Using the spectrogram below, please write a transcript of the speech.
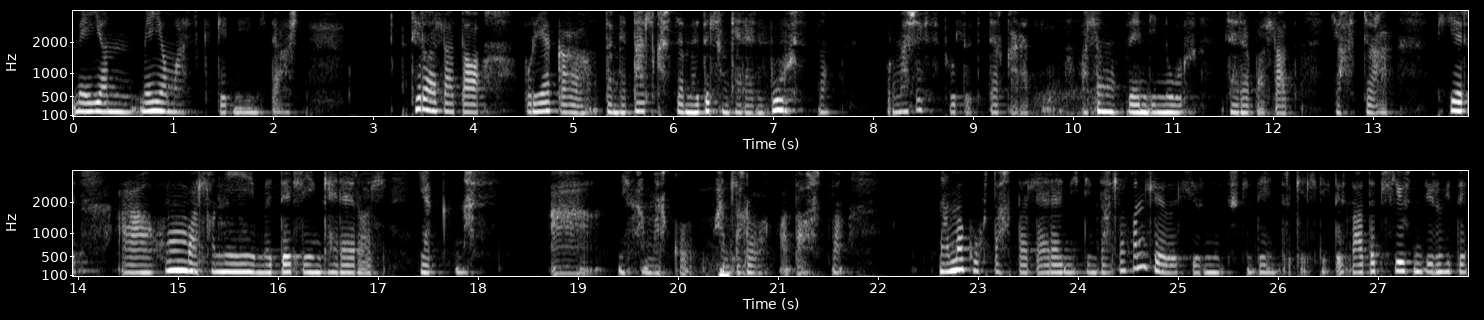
Mayon Mayo Musk гэдэг нэг юм ихтэй байгаа шүү дээ. Тэр бол одоо бүр яг одоо ингээд даал гарсан модельхэн карьер нь бүр өссөн. Бүр маш их сэтгүүлүүд дээр гараад олон брендийн нүүр царай болоод явж байгаа. Тэгэхээр хүн болгоны моделийн карьер бол яг нас а нэг хамаарахгүй хандлага руу одоо орцсон. Намайг хүүхд байхад бол арай нэг тийм залуухан л байвал ер нь үзэсгэлэнтэй энэ төр гээл тэгдээс. Одоо дэлхийн ертөнцийн ерөнхийдөө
